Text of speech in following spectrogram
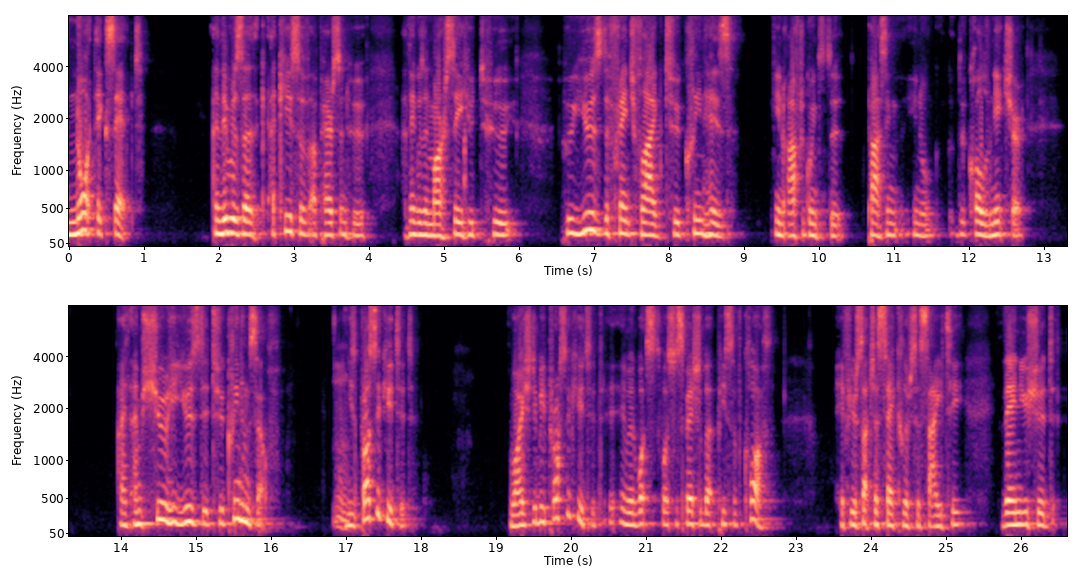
not accept. And there was a, a case of a person who, I think was in Marseille, who who who used the French flag to clean his, you know, after going to the passing, you know, the call of nature. I, I'm sure he used it to clean himself. Mm. He's prosecuted. Why should he be prosecuted? I mean, what's what's so special about a piece of cloth? If you're such a secular society, then you should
